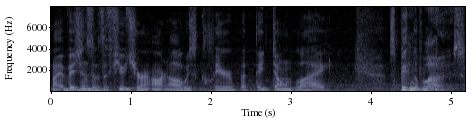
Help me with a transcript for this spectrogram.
My visions of the future aren't always clear, but they don't lie. Speaking of lies,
